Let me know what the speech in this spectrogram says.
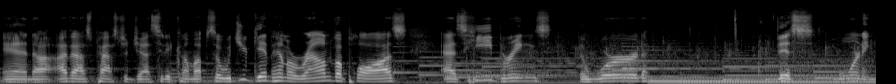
And uh, I've asked Pastor Jesse to come up. So would you give him a round of applause as he brings the word this morning?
